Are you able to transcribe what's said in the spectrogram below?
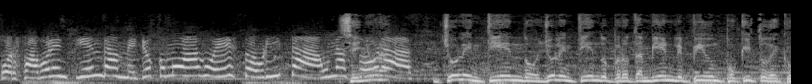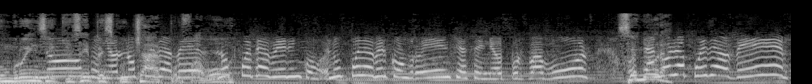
Por favor, entiéndame. ¿Yo cómo hago esto ahorita? Unas Señora, horas. yo le entiendo, yo le entiendo, pero también le pido un poquito de congruencia No, que sepa señor, no escuchar, puede por haber, favor. no puede haber, no puede haber congruencia, señor, por favor. O sea, no la puede haber.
